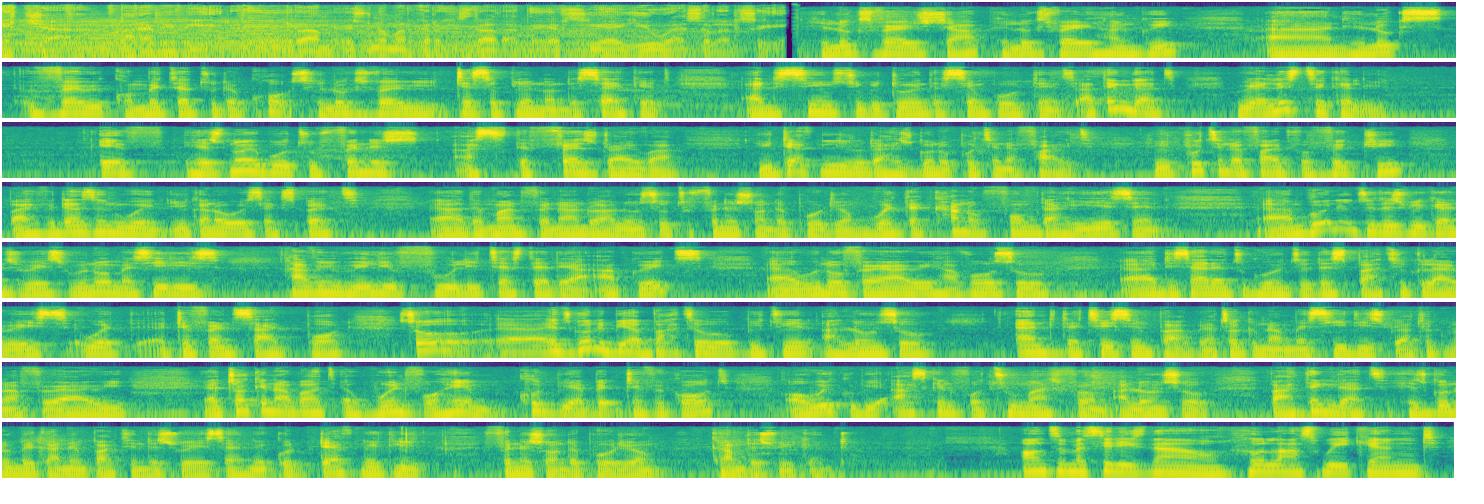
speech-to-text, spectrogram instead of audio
Hecha para vivir. RAM es una marca registrada de US LLC. He looks very sharp, he looks very hungry, and he looks very committed to the course. He looks very disciplined on the circuit and seems to be doing the simple things. I think that realistically, if he's not able to finish as the first driver, you definitely know that he's going to put in a fight. He'll put in a fight for victory, but if he doesn't win, you can always expect uh, the man Fernando Alonso to finish on the podium with the kind of form that he is in. Um, going into this weekend's race, we know Mercedes haven't really fully tested their upgrades. Uh, we know Ferrari have also uh, decided to go into this particular race with a different side pod. So uh, it's going to be a battle between Alonso and the chasing pack. We are talking about Mercedes, we are talking about Ferrari. We are talking about a win for him. Could be a bit difficult, or we could be asking for too much from Alonso. But I think that he's going to make an impact in this race and he could definitely finish on the podium come this weekend. On to Mercedes now, who last weekend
